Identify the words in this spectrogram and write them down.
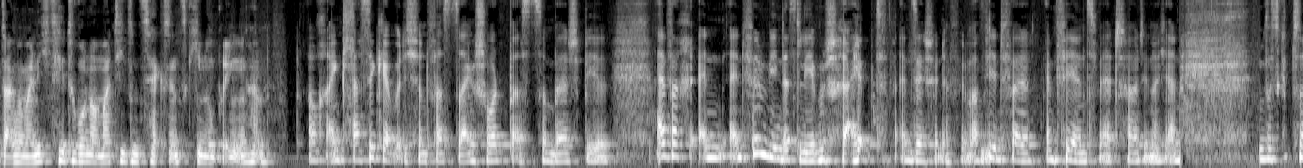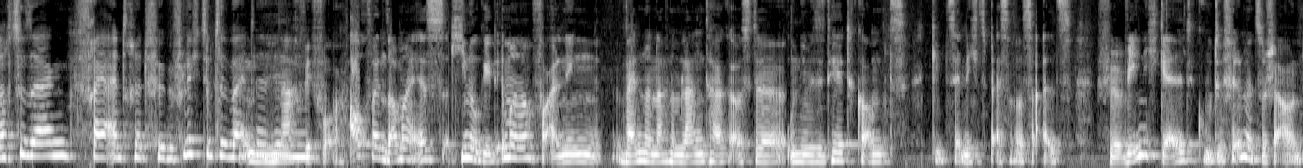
sagen wir mal, nicht heteronormativen Sex ins Kino bringen kann auch ein Klassiker, würde ich schon fast sagen. Shortbus zum Beispiel. Einfach ein, ein Film, wie ihn das Leben schreibt. Ein sehr schöner Film. Auf jeden Fall empfehlenswert. Schaut ihn euch an. Was gibt es noch zu sagen? Freier Eintritt für Geflüchtete weiterhin? Nach wie vor. Auch wenn Sommer ist, Kino geht immer. Vor allen Dingen, wenn man nach einem langen Tag aus der Universität kommt, gibt es ja nichts Besseres, als für wenig Geld gute Filme zu schauen.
